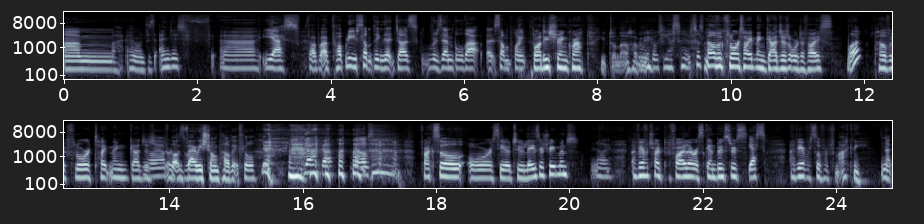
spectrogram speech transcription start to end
Um, hang on. Does endos? Uh, yes. Prob- Probably something that does resemble that at some point. body shrink wrap. You've done that, haven't you? Oh? God, yes. It doesn't. Pelvic floor tightening gadget or device. What? Pelvic floor tightening gadget No, I've or got a device. very strong pelvic floor. Younger girls. Fraxel or CO2 laser treatment. No. Have you ever tried Profhilo or skin boosters? Yes. Have you ever suffered from acne? No.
